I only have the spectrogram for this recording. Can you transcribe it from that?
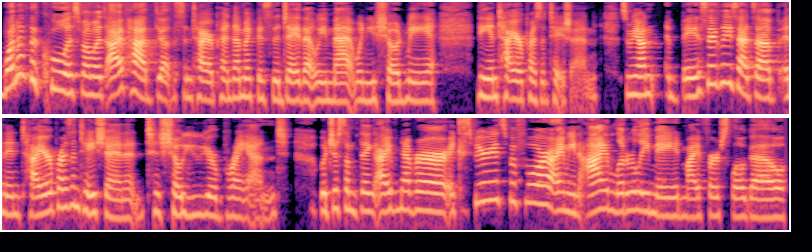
one of the coolest moments I've had throughout this entire pandemic is the day that we met when you showed me the entire presentation. So Mian basically sets up an entire presentation to show you your brand, which is something I've never experienced before. I mean, I literally made my first logo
